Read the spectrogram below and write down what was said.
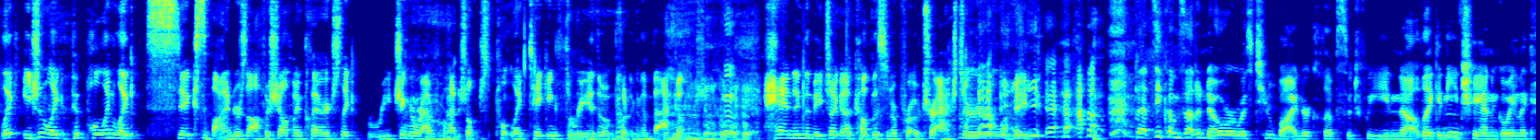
like each of like p- pulling like six binders off a shelf and Claire just like reaching around from behind a shelf, just put like taking three of them and putting them back on the shelf, handing them each like a compass and a protractor. Like yeah. Betsy comes out of nowhere with two binder clips between, uh, like in each hand, going like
